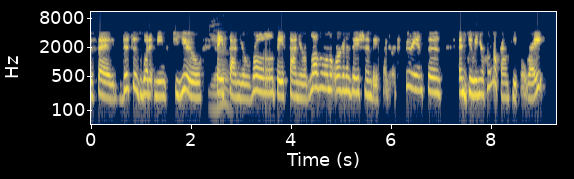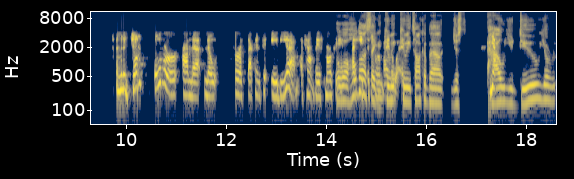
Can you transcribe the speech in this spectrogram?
to say, this is what it means to you yeah. based on your role, based on your level in the organization, based on your experiences, and doing your homework on people, right? I'm going to jump over on that note for a second to ABM, account based marketing. Oh, well, hold on a second. Term, can, we, can we talk about just how yeah. you do your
